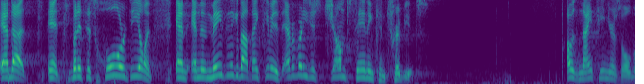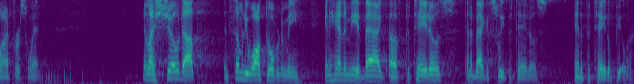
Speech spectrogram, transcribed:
And, uh, it, but it's this whole ordeal. And, and, and the amazing thing about Thanksgiving is everybody just jumps in and contributes. I was 19 years old when I first went. And I showed up, and somebody walked over to me and handed me a bag of potatoes and a bag of sweet potatoes and a potato peeler.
